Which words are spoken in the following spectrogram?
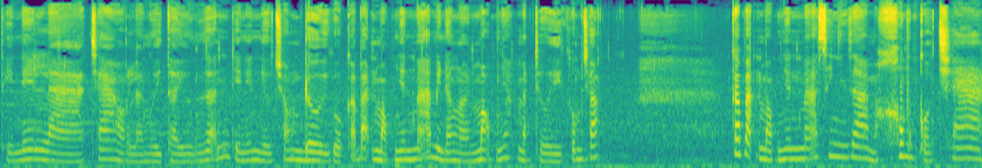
Thế nên là cha hoặc là người thầy hướng dẫn thế nên nếu trong đời của các bạn mọc nhân mã mình đang nói mọc nhá mặt trời thì không chắc. Các bạn mọc nhân mã sinh ra mà không có cha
